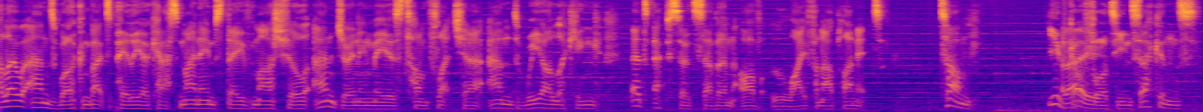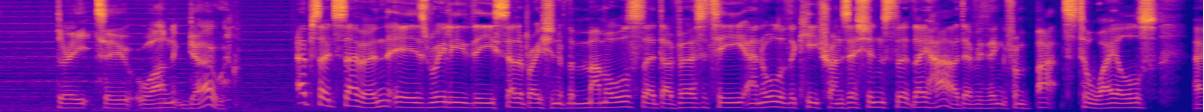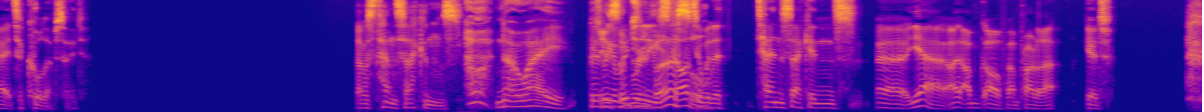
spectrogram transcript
Hello and welcome back to Palaeocast. My name's Dave Marshall, and joining me is Tom Fletcher, and we are looking at episode 7 of Life on Our Planet. Tom, you've Hello. got 14 seconds. Three, two, one, go. Episode 7 is really the celebration of the mammals, their diversity, and all of the key transitions that they had. Everything from bats to whales. Uh, it's a cool episode. That was 10 seconds. no way. Because we originally started with a 10 seconds. Uh, yeah, I, I'm, oh, I'm proud of that. Good.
